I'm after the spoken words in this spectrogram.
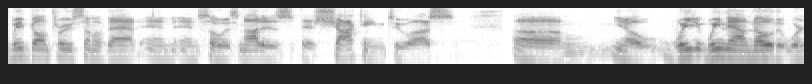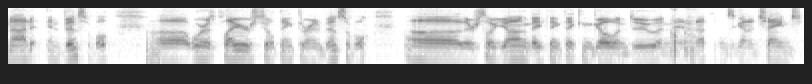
we've gone through some of that. And and so it's not as as shocking to us. Um, you know we we now know that we're not invincible. Mm-hmm. uh, whereas players still think they're invincible. Uh, they're so young they think they can go and do and, and nothing's going to change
